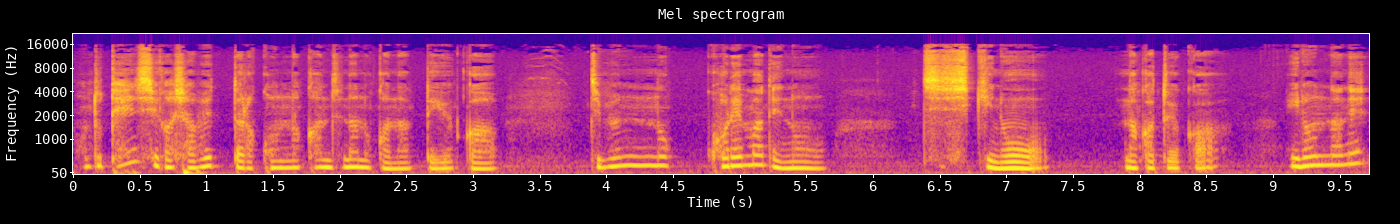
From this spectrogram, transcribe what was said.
本当天使が喋ったらこんな感じなのかなっていうか自分のこれまでの知識の中というかいろんなね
